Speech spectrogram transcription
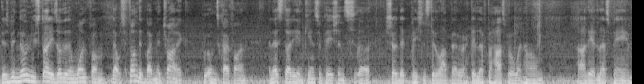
there's been no new studies other than one from that was funded by Medtronic, who owns Kyphon, and that study in cancer patients uh, showed that patients did a lot better. They left the hospital, went home, uh, they had less pain.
